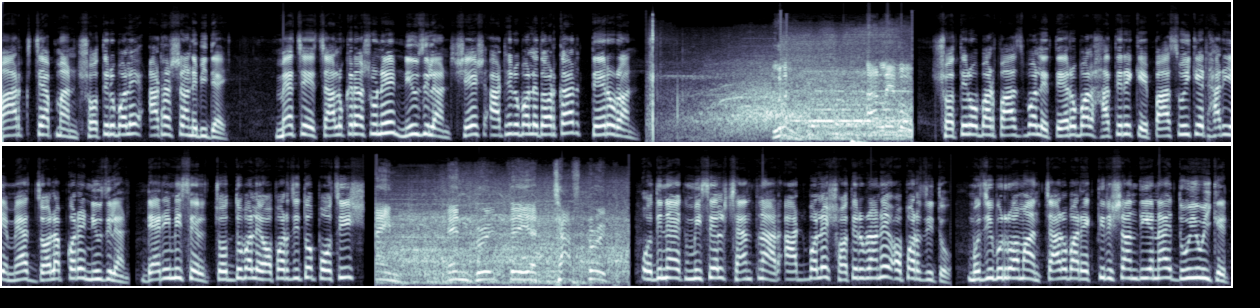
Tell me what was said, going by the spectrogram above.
মার্ক চ্যাপম্যান, সতেরো বলে আঠাশ রানে বিদায়। ম্যাচে চালকের আসনে নিউজিল্যান্ড শেষ আঠেরো বলে দরকার তেরো রান. সতেরো ওভার পাঁচ বলে তেরো বল হাতে রেখে পাঁচ উইকেট হারিয়ে ম্যাচ জয়লাভ করে নিউজিল্যান্ড। ড্যারি মিসেল চোদ্দ বলে অপরাজিত পঁচিশ. অধিনায়ক মিসেল শ্যান্তনার আট বলে সতেরো রানে অপরাজিত। মুজিবুর রহমান চার ওভার একত্রিশ রান দিয়ে নেয় দুই উইকেট।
